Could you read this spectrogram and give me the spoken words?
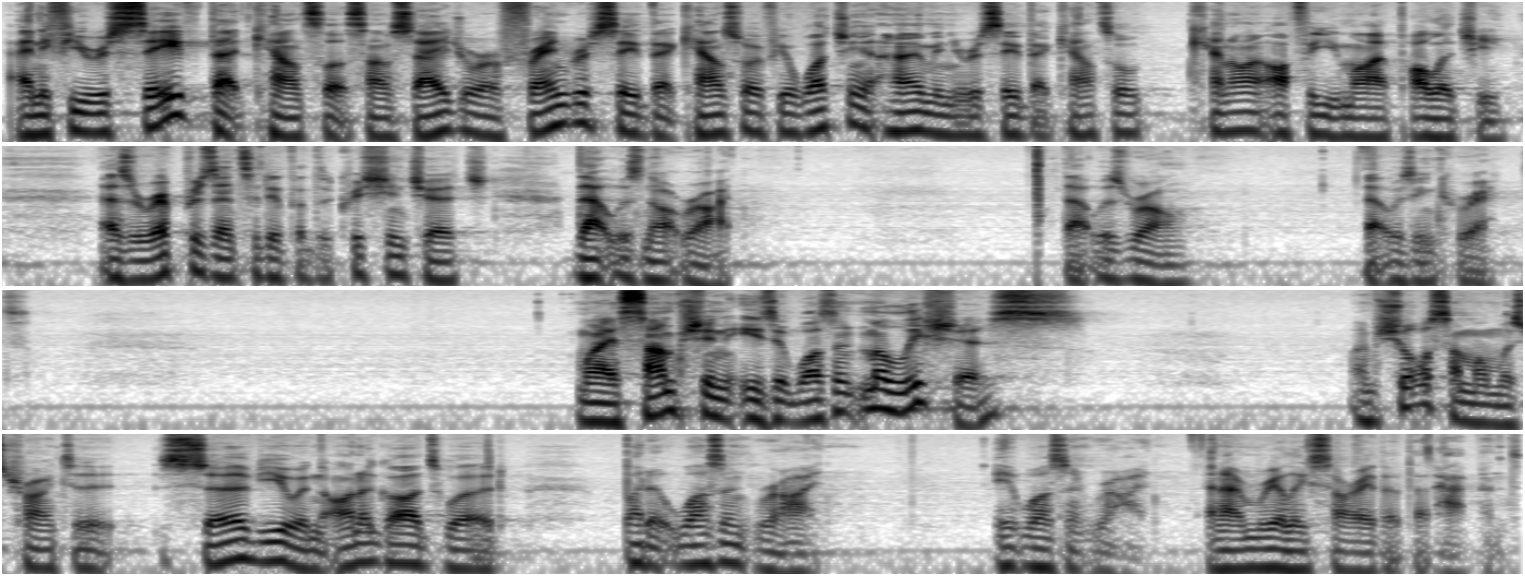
And if you received that counsel at some stage, or a friend received that counsel, if you're watching at home and you received that counsel, can I offer you my apology? As a representative of the Christian church, that was not right. That was wrong. That was incorrect. My assumption is it wasn't malicious. I'm sure someone was trying to serve you and honor God's word, but it wasn't right. It wasn't right. And I'm really sorry that that happened.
